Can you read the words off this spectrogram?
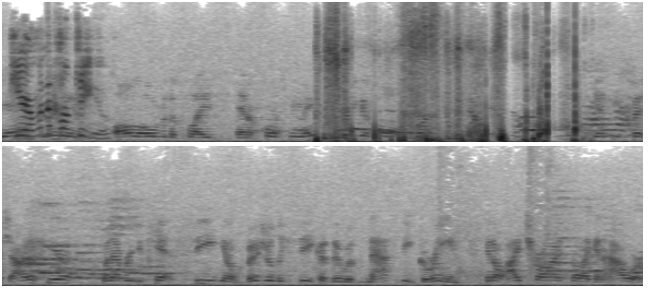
is Here, I'm gonna come to you. all over the place, and of course, we made some pretty good holes. But, you know, it's impossible to get these fish out of here whenever you can't see, you know, visually see, because it was nasty green. You know, I tried for like an hour,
